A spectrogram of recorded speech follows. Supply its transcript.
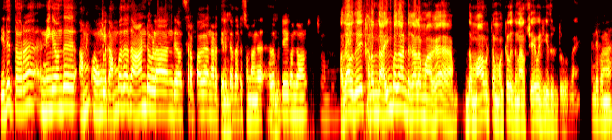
இது தவிர நீங்க வந்து அம் உங்களுக்கு ஐம்பதாவது ஆண்டு விழா அங்க சிறப்பாக நடத்தி இருக்கதாட்டு சொன்னாங்க. அதை பற்றி கொஞ்சம் அதாவது கடந்த ஐம்பது ஆண்டு காலமாக இந்த மாவட்ட மக்களுக்கு நான் சேவை செய்துக்கிட்டு கண்டிப்பாங்க.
